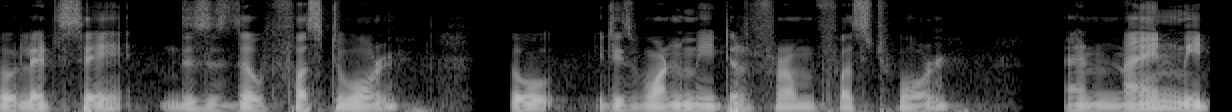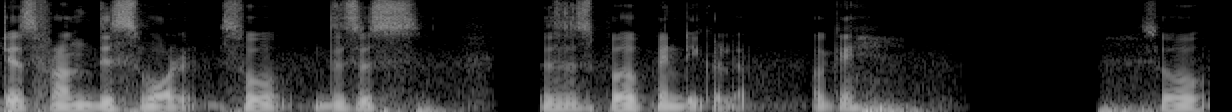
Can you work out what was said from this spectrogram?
so let's say this is the first wall. So it is one meter from first wall and nine meters from this wall. So this is this is perpendicular okay? So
